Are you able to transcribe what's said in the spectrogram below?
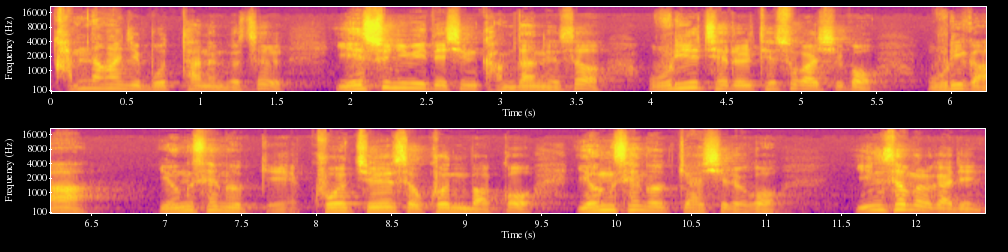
감당하지 못하는 것을 예수님이 대신 감당해서 우리의 죄를 대속하시고 우리가 영생 얻게 구원 죄에서 구원받고 영생 얻게 하시려고 인성을 가진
